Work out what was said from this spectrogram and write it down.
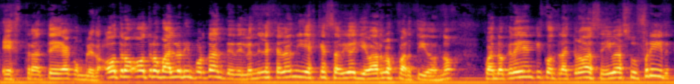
estratega completo. Otro, otro valor importante de Lionel Scaloni es que ha llevar los partidos, ¿no? Cuando creían que contra Croacia iba a sufrir,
